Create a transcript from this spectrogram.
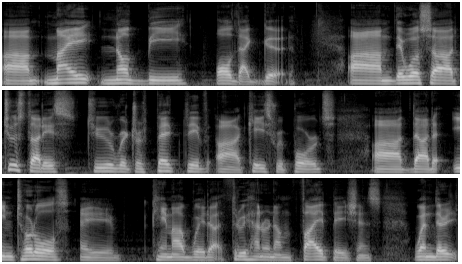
um, might not be all that good. Um, there was uh, two studies, two retrospective uh, case reports uh, that in total uh, came up with uh, 305 patients when they're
